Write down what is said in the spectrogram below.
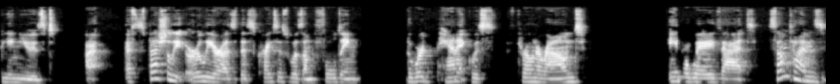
being used, especially earlier as this crisis was unfolding. The word panic was thrown around in a way that sometimes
